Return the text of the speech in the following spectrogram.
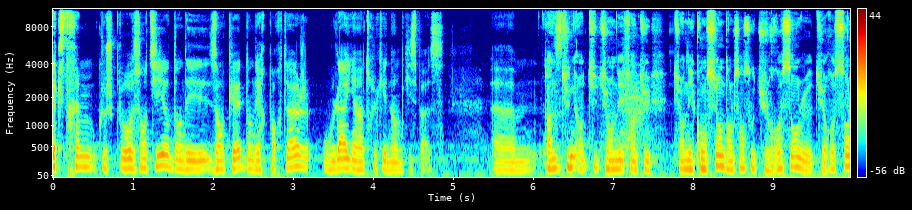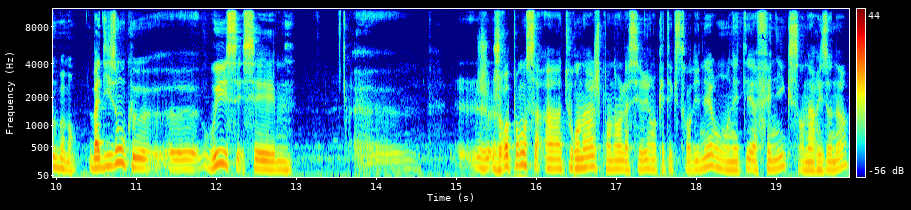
extrêmes que je peux ressentir dans des enquêtes, dans des reportages, où là, il y a un truc énorme qui se passe. Euh, tu, tu- tu en es, enfin, tu, tu en es conscient dans le sens où tu ressens le, tu ressens le moment. Bah disons que euh, oui, c'est. euh, je, je repense à un tournage pendant la série Enquête extraordinaire où on était à Phoenix, en Arizona,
